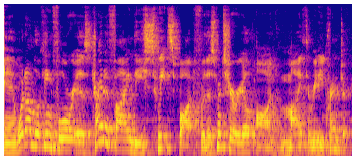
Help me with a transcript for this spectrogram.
And what I'm looking for is trying to find the sweet spot for this material on my 3D printer.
